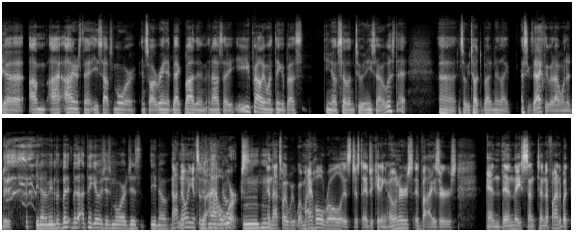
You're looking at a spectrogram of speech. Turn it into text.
yeah, I'm I, I understand ESOPs more, and so I ran it back by them, and I was like, you probably want to think about, you know, selling to an ESOP. What's that? Uh, and so we talked about it, and they're like, that's exactly what I want to do. you know what I mean? But but but I think it was just more just you know not knowing it's how know- it works, mm-hmm. and that's why we, well, my whole role is just educating owners, advisors, and then they sent, tend to find it. But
